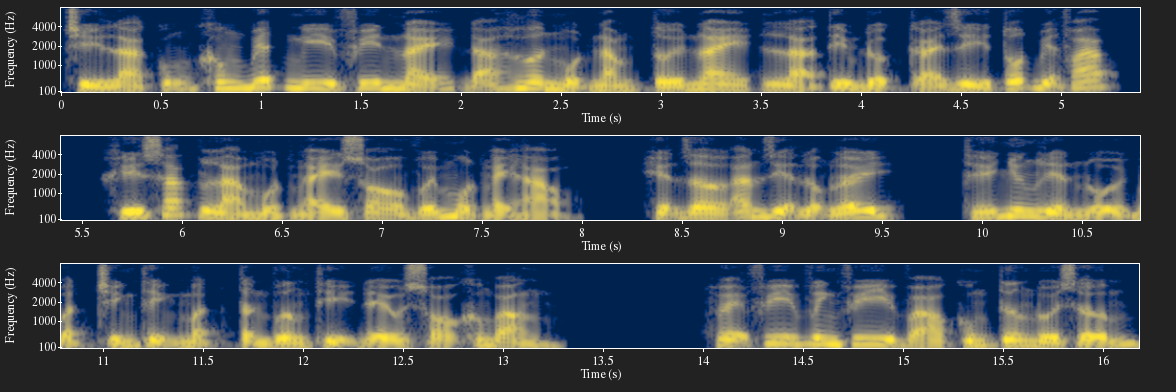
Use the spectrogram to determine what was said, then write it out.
Chỉ là cũng không biết nghi phi này đã hơn một năm tới nay là tìm được cái gì tốt biện pháp, khí sắc là một ngày so với một ngày hảo, hiện giờ an diện lộng lẫy, thế nhưng liền nổi bật chính thịnh mật tần vương thị đều so không bằng. Huệ phi vinh phi vào cung tương đối sớm,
